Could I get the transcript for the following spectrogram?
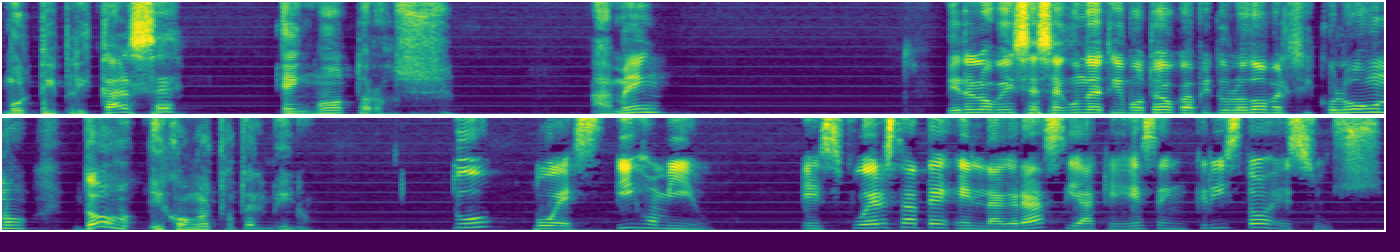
Multiplicarse en otros. Amén. Mire lo que dice 2 de Timoteo capítulo 2 versículo 1, 2 y con esto termino. Tú, pues, hijo mío, esfuérzate en la gracia que es en Cristo Jesús.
